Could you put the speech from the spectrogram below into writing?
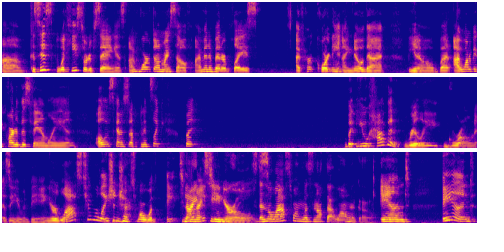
um because his what he's sort of saying is i've worked on myself i'm in a better place I've hurt Kourtney. I know that, you know, but I want to be part of this family and all this kind of stuff. And it's like, but, but you haven't really grown as a human being. Your last two relationships were with 18, 19 year olds. And the last one was not that long ago. And and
